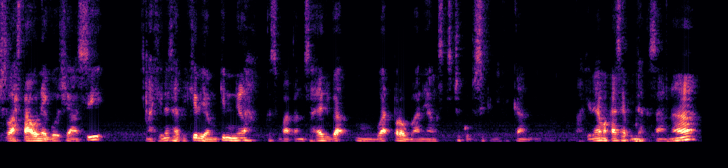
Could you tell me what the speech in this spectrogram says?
setelah setahun negosiasi akhirnya saya pikir ya mungkin inilah kesempatan saya juga membuat perubahan yang cukup signifikan akhirnya maka saya pindah ke sana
